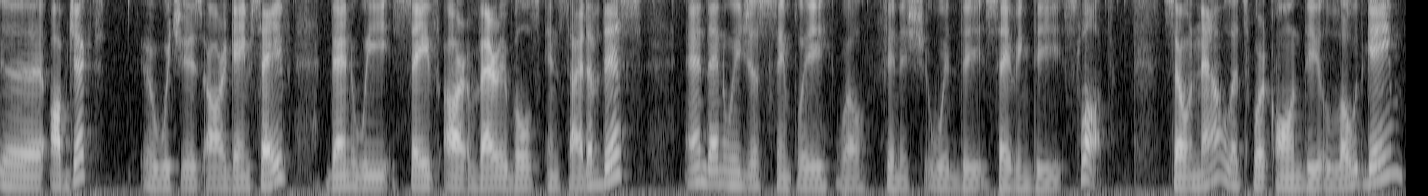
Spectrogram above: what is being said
uh, object which is our game save. Then we save our variables inside of this and then we just simply well finish with the saving the slot. So now let's work on the load game.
